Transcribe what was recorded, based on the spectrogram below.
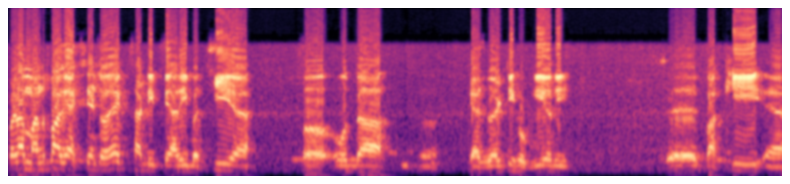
ਬੜਾ ਮੰਦਭਾਗਾ ਐਕਸੀਡੈਂਟ ਹੋਇਆ। ਇੱਕ ਸਾਡੀ ਪਿਆਰੀ ਬੱਚੀ ਆ ਉਹਦਾ ਕੈਜੂਅਲਟੀ ਹੋ ਗਈ ਉਹਦੀ। ਬਾਕੀ ਅਹ,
